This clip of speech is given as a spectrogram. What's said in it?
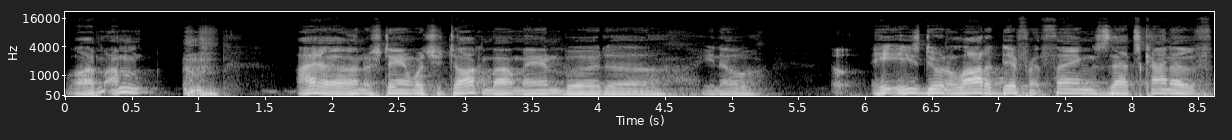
well, I'm, I'm I uh, understand what you're talking about, man, but uh, you know, he, he's doing a lot of different things that's kind of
